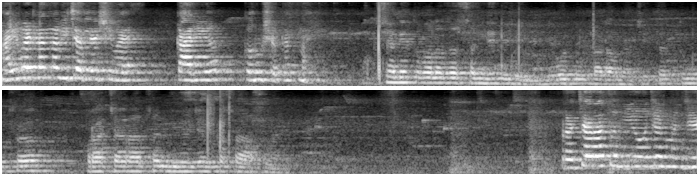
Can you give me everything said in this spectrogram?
आईवडिलांना विचारल्याशिवाय कार्य करू शकत नाही. पक्षाने तुम्हाला जर संधी दिली निवडणूक लढवण्याची तर तुमचं प्रचाराचं नियोजन कसं असणार? प्रचाराचं नियोजन म्हणजे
